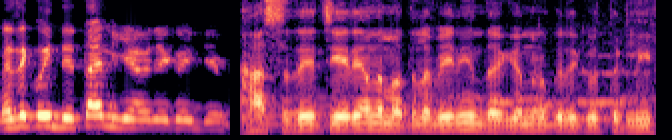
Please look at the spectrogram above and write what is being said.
वैसे कोई देता नहीं है मुझे कोई गिफ्ट। हँसते चेहरे का मतलब ये नहीं होता कि उन्होंने कोई तकलीफ़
